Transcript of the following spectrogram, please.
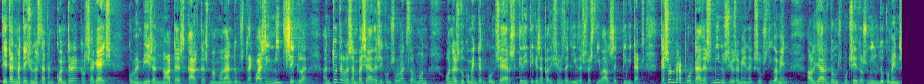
Té tanmateix un estat en contra que el segueix com hem vist en notes, cartes, memoràndums de quasi mig segle en totes les ambaixades i consulats del món, on es documenten concerts, crítiques, aparicions de llibres, festivals, activitats, que són reportades minuciosament, exhaustivament, al llarg d'uns potser 2.000 documents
